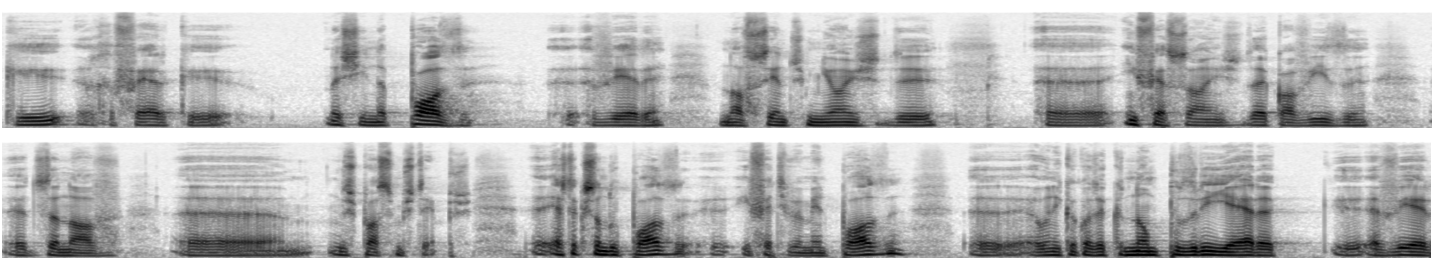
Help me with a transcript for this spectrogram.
que refere que na China pode haver 900 milhões de infecções da Covid-19 uh, nos próximos tempos. Esta questão do pode, efetivamente pode, a única coisa que não poderia era haver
